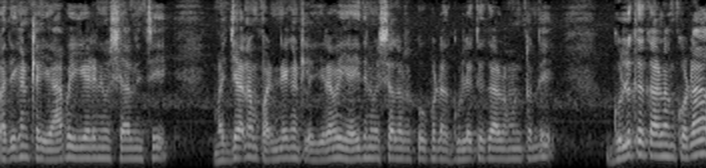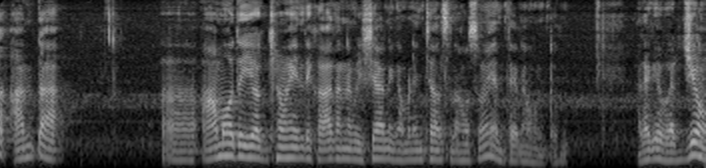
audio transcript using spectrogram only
పది గంటల యాభై ఏడు నిమిషాల నుంచి మధ్యాహ్నం పన్నెండు గంటల ఇరవై ఐదు నిమిషాల వరకు కూడా గుళిక కాలం ఉంటుంది. గుళిక కాలం కూడా అంత ఆమోదయోగ్యమైంది కాదన్న విషయాన్ని గమనించాల్సిన అవసరం ఎంతైనా ఉంటుంది. అలాగే వర్జ్యం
